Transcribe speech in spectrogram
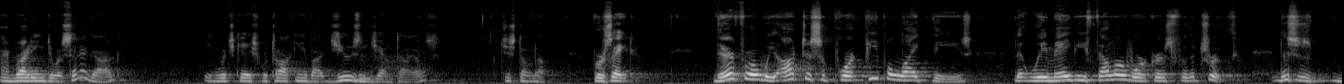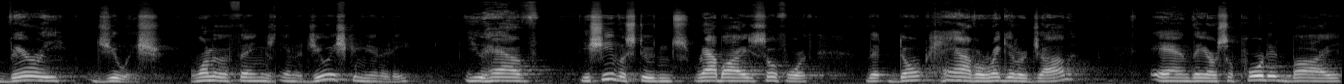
I'm writing to a synagogue, in which case we're talking about Jews and Gentiles. Just don't know. Verse 8 Therefore, we ought to support people like these that we may be fellow workers for the truth. This is very Jewish. One of the things in a Jewish community, you have yeshiva students, rabbis, so forth, that don't have a regular job, and they are supported by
